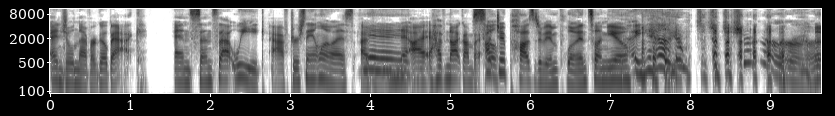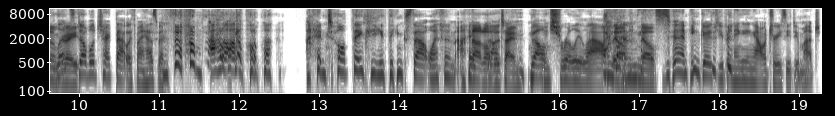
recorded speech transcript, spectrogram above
and you'll never go back. And since that week after St. Louis, I've ne- I have not gone back. Such a positive influence on you. Yeah, sure. Let's great. double check that with my husband. I don't think he thinks that one. I Not all the bel- time. belch really loud. No, and, no. And he goes, You've been hanging out with Tracy too much.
